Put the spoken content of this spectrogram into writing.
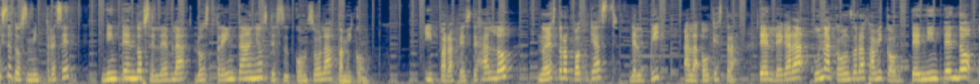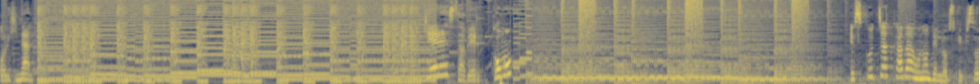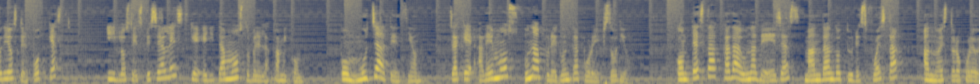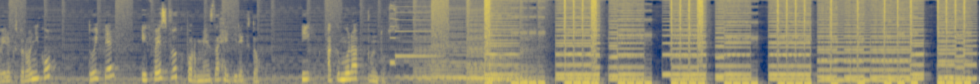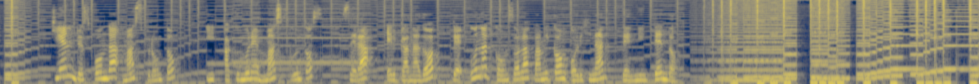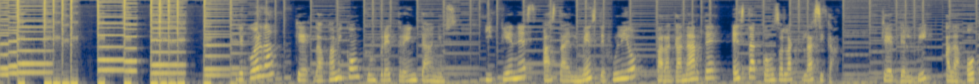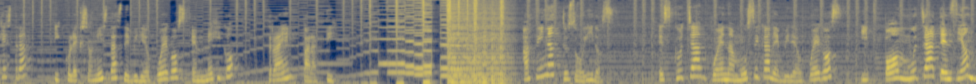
Este 2013, Nintendo celebra los 30 años de su consola Famicom. Y para festejarlo, nuestro podcast del beat a la orquesta te legará una consola Famicom de Nintendo original. ¿Quieres saber cómo? Escucha cada uno de los episodios del podcast y los especiales que editamos sobre la Famicom. Pon mucha atención, ya que haremos una pregunta por episodio. Contesta cada una de ellas mandando tu respuesta a nuestro correo electrónico, Twitter y Facebook por mensaje directo y acumula puntos. Responda más pronto y acumule más puntos será el ganador de una consola Famicom original de Nintendo. Recuerda que la Famicom cumple 30 años y tienes hasta el mes de julio para ganarte esta consola clásica que del beat a la orquesta y coleccionistas de videojuegos en México traen para ti. Afina tus oídos. Escucha buena música de videojuegos y pon mucha atención.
